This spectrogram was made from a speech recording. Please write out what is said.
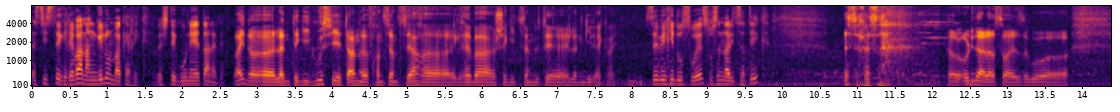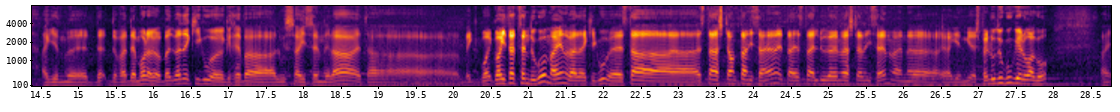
ez izte greban angelun bakarrik, beste guneetan ere? Bain, uh, lantegi guzietan, uh, frantzian zehar uh, greba segitzen dute lan gilek. Bai. Ze berri duzu ez, zuzen daritzatik? Ez ez. Hori da, ez dugu... Uh, Agien, demola, badek igu greba lusa izen dela, eta goaitatzen dugu, maien, badek igu, ez da haste honetan izan, eta ez da heldu den hastean izan, espelu dugu geloago. Bai.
